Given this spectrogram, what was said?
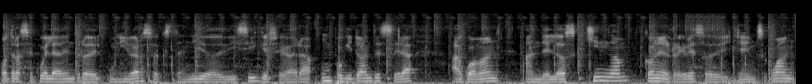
Otra secuela dentro del universo extendido de DC que llegará un poquito antes será Aquaman and the Lost Kingdom con el regreso de James Wan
